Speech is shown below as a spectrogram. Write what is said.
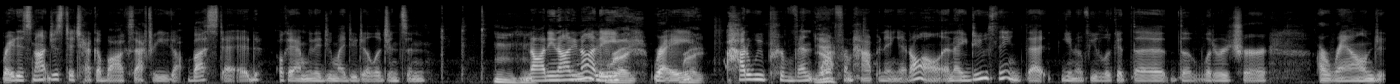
right? It's not just to check a box after you got busted. Okay, I'm going to do my due diligence and mm-hmm. naughty, naughty, naughty, mm-hmm. right. right? Right. How do we prevent yeah. that from happening at all? And I do think that you know if you look at the the literature around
